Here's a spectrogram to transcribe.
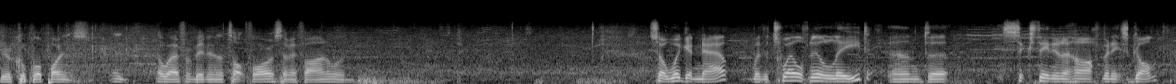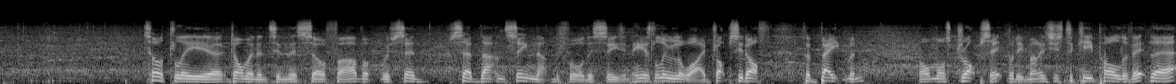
you're a couple of points away from being in the top four, semi-final, and So Wigan now with a 12 0 lead and uh, 16 and a half minutes gone. Totally uh, dominant in this so far, but we've said said that and seen that before this season. Here's Lulawai, drops it off for Bateman, almost drops it, but he manages to keep hold of it there.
